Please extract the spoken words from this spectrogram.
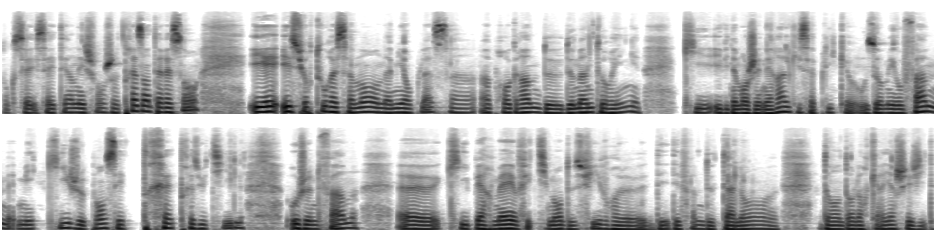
Donc ça, a été un échange très intéressant et surtout récemment on a mis en place un, programme de, mentoring qui est évidemment général, qui s'applique aux hommes et aux femmes, mais qui, je pense, est très très utile aux jeunes femmes, euh, qui permet effectivement de suivre euh, des, femmes de talent euh, dans, leur carrière chez Gide.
